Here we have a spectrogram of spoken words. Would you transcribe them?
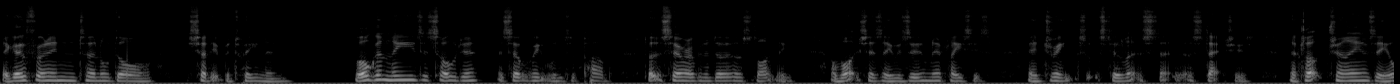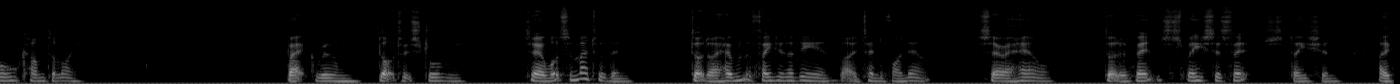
They go for an internal door, and shut it between them. Morgan leads a soldier and several people into the pub. Dr. Sarah opened the door slightly and watched as they resume their places. Their drinks still at st- statues. The clock chimes, they all come to life. Back room, Doctor Extraordinary. Sarah, what's the matter with them? Doctor, I haven't the faintest idea, but I intend to find out. Sarah, how? Doctor, Vent Space Station. I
